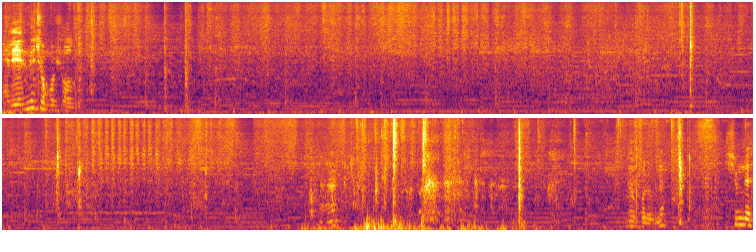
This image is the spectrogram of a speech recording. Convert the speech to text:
Pelerini çok hoş oldu. Şimdi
